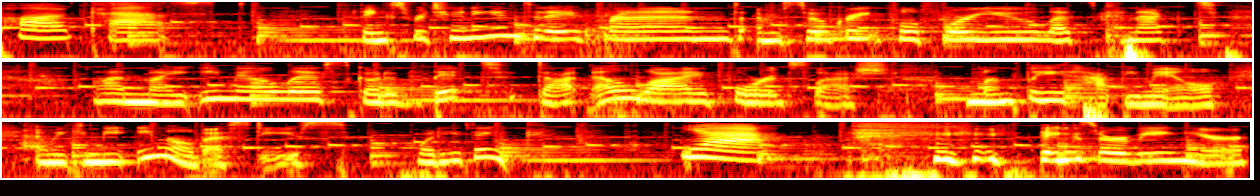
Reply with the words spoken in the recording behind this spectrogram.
podcast. Thanks for tuning in today, friend. I'm so grateful for you. Let's connect on my email list. Go to bit.ly forward slash monthly happy mail and we can be email besties. What do you think? Yeah. Thanks for being here.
